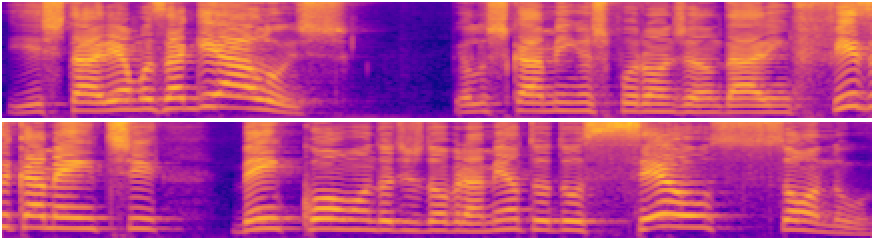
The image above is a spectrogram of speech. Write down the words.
e estaremos a guiá-los pelos caminhos por onde andarem fisicamente, bem como no desdobramento do seu sono.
